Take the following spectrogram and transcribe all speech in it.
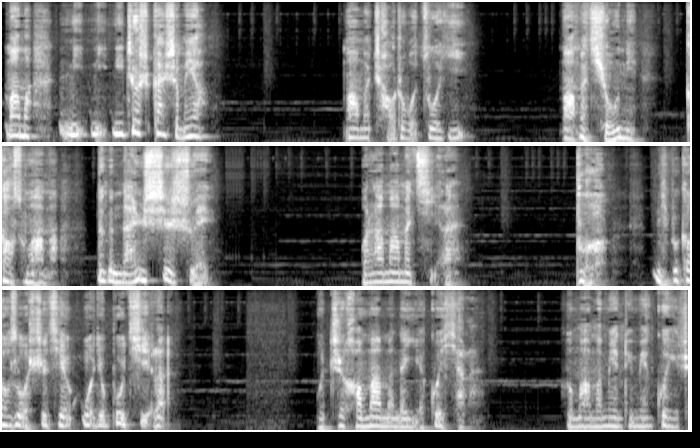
妈妈，你你你这是干什么呀？妈妈朝着我作揖。妈妈，求你告诉妈妈，那个男人是谁？我拉妈妈起来。不。你不告诉我事情，我就不起来。我只好慢慢的也跪下来，和妈妈面对面跪着。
